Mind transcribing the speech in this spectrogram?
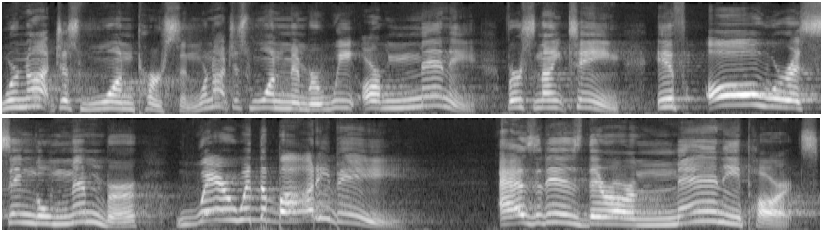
We're not just one person. We're not just one member. We are many. Verse 19 If all were a single member, where would the body be? As it is, there are many parts,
